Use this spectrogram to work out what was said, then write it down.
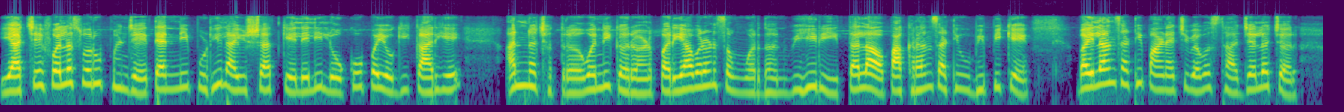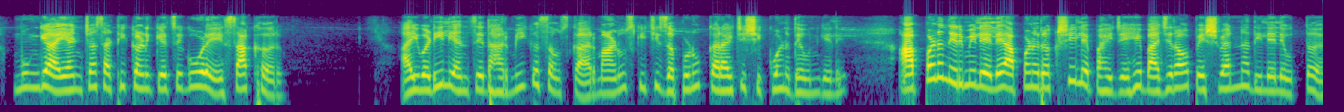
याचे फलस्वरूप म्हणजे त्यांनी पुढील आयुष्यात केलेली लोकोपयोगी कार्ये अन्नछत्र वनीकरण पर्यावरण संवर्धन विहिरी तलाव पाखरांसाठी उभी पिके बैलांसाठी पाण्याची व्यवस्था जलचर मुंग्या यांच्यासाठी कणकेचे गोळे साखर आई वडील यांचे धार्मिक संस्कार माणुसकीची जपणूक करायची शिकवण देऊन गेले. आपण निर्मिलेले आपण रक्षिले पाहिजे हे बाजीराव पेशव्यांना दिलेले उत्तर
